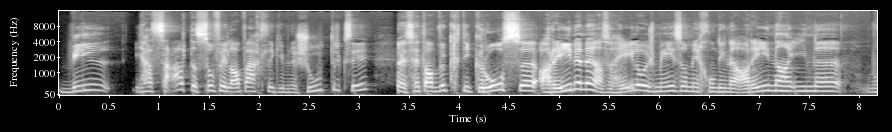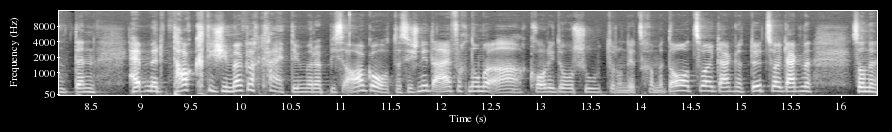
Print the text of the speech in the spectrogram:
weil ich habe selten so viel Abwechslung in einem Shooter gesehen. Es hat auch wirklich die grossen Arenen, also Halo ist mehr so, man kommt in eine Arena rein und dann hat man taktische Möglichkeiten, wie man etwas angeht. Das ist nicht einfach nur ein ah, Korridor-Shooter und jetzt kommen da zwei Gegner, dort zwei Gegner, sondern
